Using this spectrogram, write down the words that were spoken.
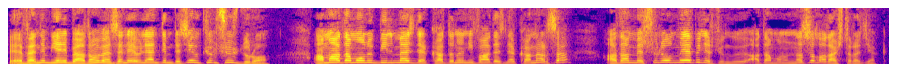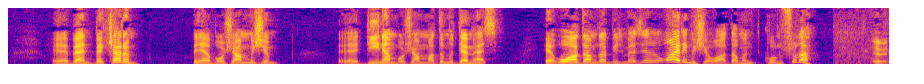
e, efendim yeni bir adama ben seni evlendim dese hükümsüzdür o. Ama adam onu bilmez de kadının ifadesine kanarsa adam mesul olmayabilir. Çünkü adam onu nasıl araştıracak? E, ben bekarım veya boşanmışım. E, dinen boşanmadığımı demez. E, o adam da bilmez. Yani o ayrı bir şey. O adamın konusu da. Evet.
